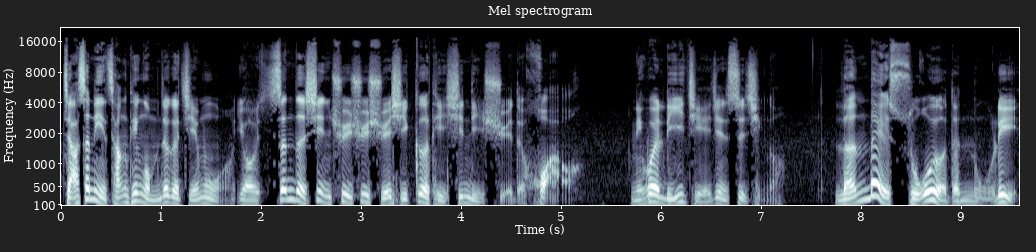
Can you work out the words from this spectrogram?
假设你常听我们这个节目，有真的兴趣去学习个体心理学的话哦，你会理解一件事情哦，人类所有的努力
